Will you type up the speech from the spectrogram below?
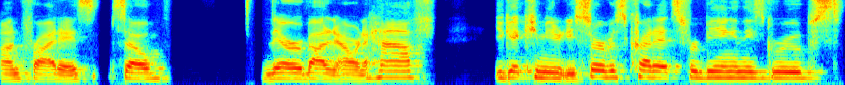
on Fridays. So they're about an hour and a half. You get community service credits for being in these groups.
